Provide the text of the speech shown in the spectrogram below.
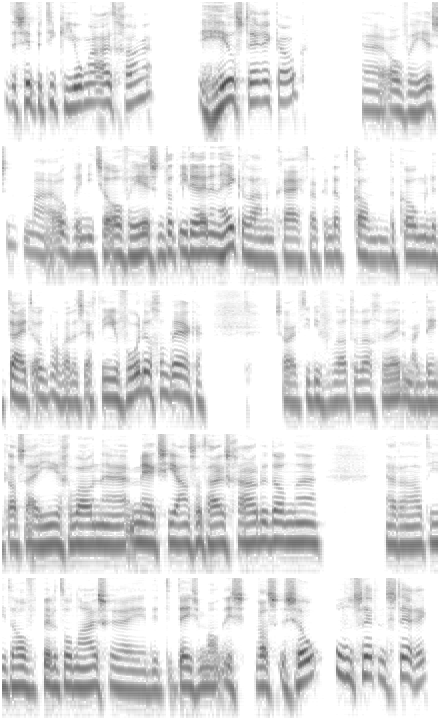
de sympathieke jongen uitgangen. Heel sterk ook. eh, overheersend, maar ook weer niet zo overheersend dat iedereen een hekel aan hem krijgt. Ook. En dat kan de komende tijd ook nog wel eens echt in je voordeel gaan werken. Zo heeft hij die Vuelta wel gereden. Maar ik denk als hij hier gewoon uh, Merckx aan zat huis gehouden, dan, uh, ja, dan had hij het halve peloton naar huis gereden. Dit, deze man is, was zo ontzettend sterk.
